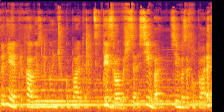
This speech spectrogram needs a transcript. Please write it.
Та ні, я прикалуюсь, не буду нічого копати. Це ти зробиш це. Сімба. Сімба закопає.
